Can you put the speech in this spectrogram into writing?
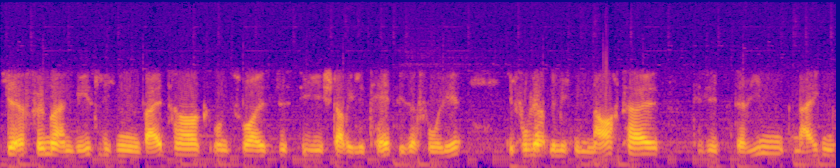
Hier erfüllen wir einen wesentlichen Beitrag und zwar ist es die Stabilität dieser Folie. Die Folie hat nämlich einen Nachteil, diese Batterien neigen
